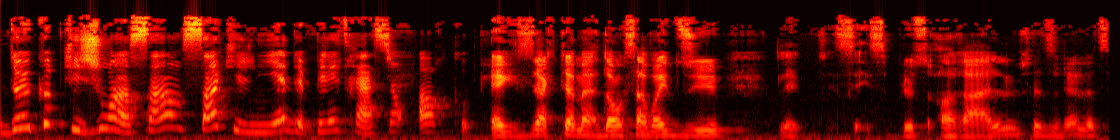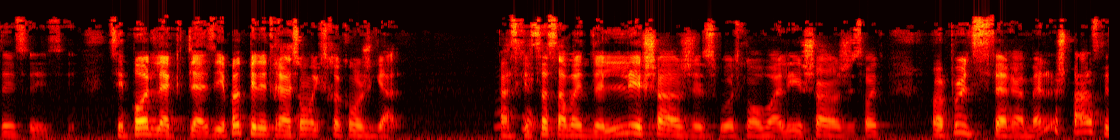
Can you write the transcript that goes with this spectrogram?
deux couples qui jouent ensemble sans qu'il n'y ait de pénétration hors couple. Exactement. Donc, ça va être du... C'est plus oral, je te dirais. C'est pas de la... Il n'y a pas de pénétration extra-conjugale. Parce que ça, ça va être de l'échangisme, où est-ce qu'on va aller échanger. Ça va être un peu différent. Mais là, je pense que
